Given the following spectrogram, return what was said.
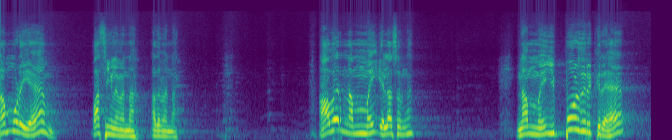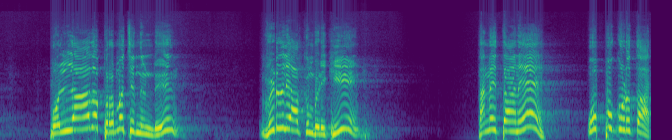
நம்முடைய வாசிங்களேன் வேணா அதை வேணா. அவர் நம்மை எல்லாம் சொல்லுங்க. நம்மை இப்பொழுது இருக்கிற பொல்லாத பிரம்மச்சந்திரண்டு விடுதலை ஆக்கும்படிக்கு தன்னைத்தானே ஒப்பு கொடுத்தார்.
